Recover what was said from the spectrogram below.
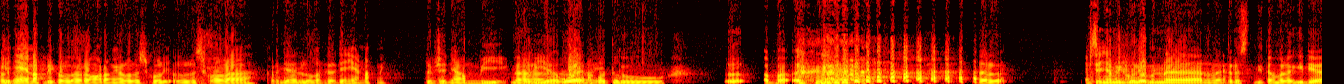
Kayaknya enak deh kalau orang-orang yang lulus kuliah, lulus sekolah, kerja Hmm. lu kan kerjanya enak nih. Lu bisa nyambi Nah, kuliah. Wah, enak tuh. itu eh, apa Ntar, bisa nyambi kuliah bener nah terus ditambah lagi dia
